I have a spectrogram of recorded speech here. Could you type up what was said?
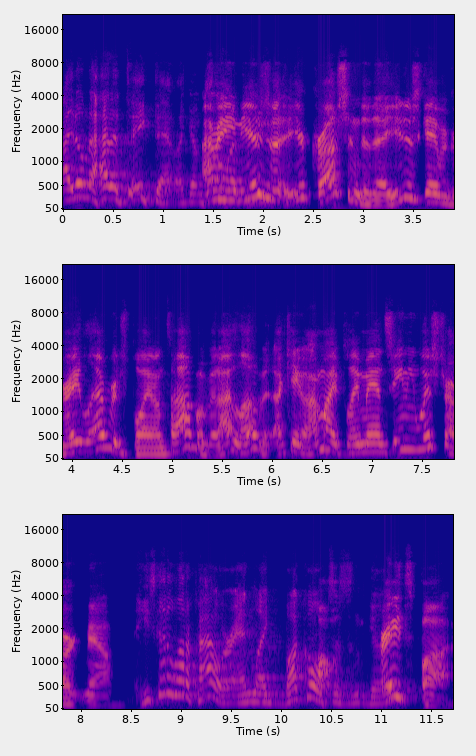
I don't know how to take that. Like I'm. I mean, you're you're crushing today. You just gave a great leverage play on top of it. I love it. I can't. I might play Mancini with Shark now. he's got a lot of power, and like Buchholz Oh, isn't good. Great spot.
